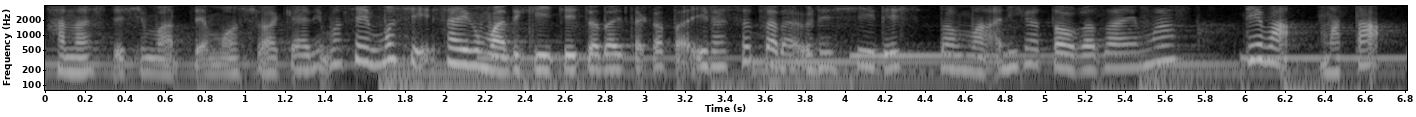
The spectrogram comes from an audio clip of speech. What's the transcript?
話してしまって申し訳ありません。もし最後まで聞いていただいた方いらっしゃったら嬉しいです。どうもありがとうございます。ではまた。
